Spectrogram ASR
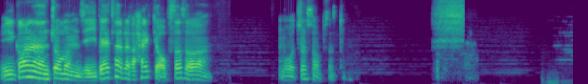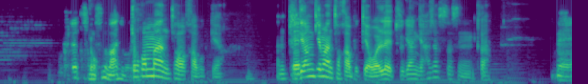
이거는 조금 이제 이벨타르가 할 게 없어서 뭐 어쩔 수 없었던. 그래도 점수는 많이 올라. 조금만 더 가볼게요. 한 두 네. 경기만 더 가볼게요. 원래 두 경기 하셨었으니까. 네.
